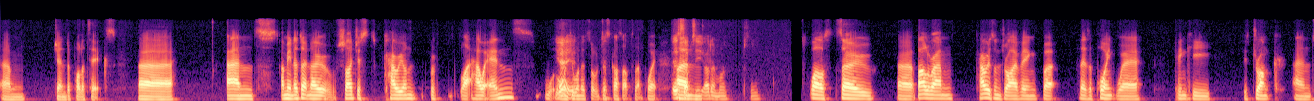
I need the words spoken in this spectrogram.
um, gender politics. Uh, and I mean, I don't know. Should I just carry on with like how it ends, or, Yeah, or do you yeah. want to sort of discuss up to that point? It's up Um, to you. I don't mind. So- Well, so uh, Balaram carries on driving, but there's a point where Pinky is drunk and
